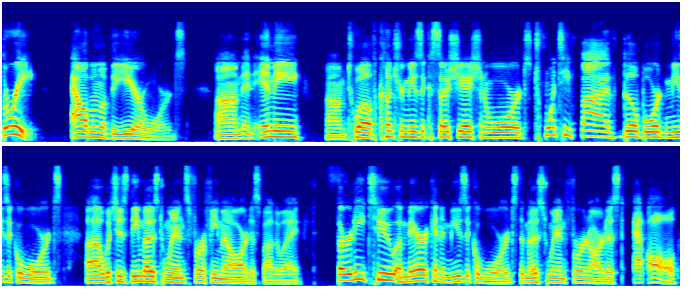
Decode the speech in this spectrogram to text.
three Album of the Year awards, um, an Emmy, um, 12 Country Music Association awards, 25 Billboard Music Awards, uh, which is the most wins for a female artist, by the way. 32 American Music Awards, the most win for an artist at all,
